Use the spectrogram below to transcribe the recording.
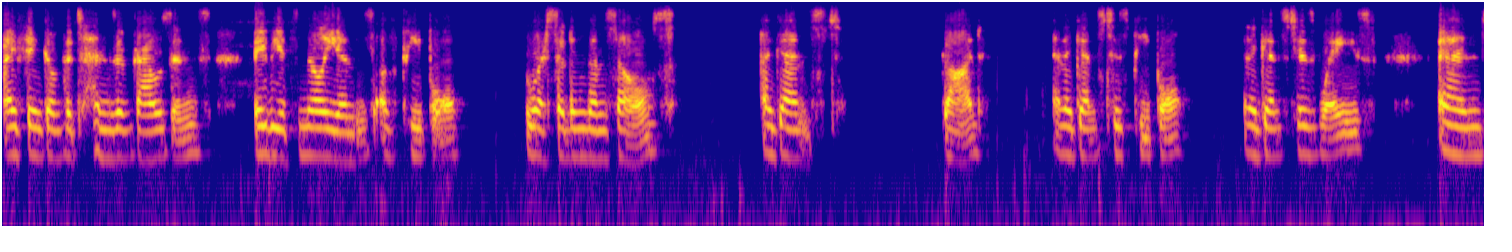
I think of the tens of thousands, maybe it's millions of people who are setting themselves against God and against his people and against his ways. And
